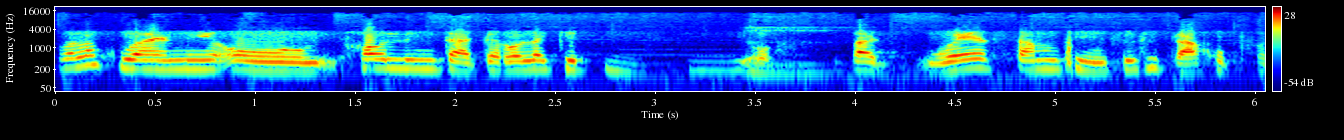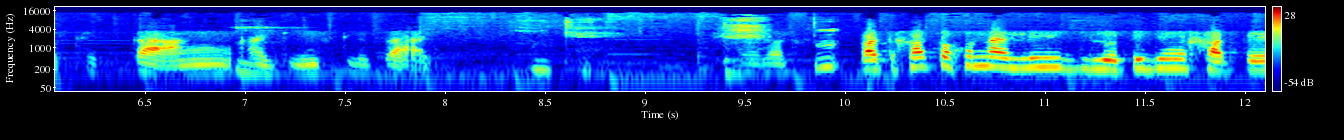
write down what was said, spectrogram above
rwala kuane o ga o leng tate rwala kepisi o- but wear something se se tla go protectang against letsatsi. Okay but gape go na le dilo tse dingwe gape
